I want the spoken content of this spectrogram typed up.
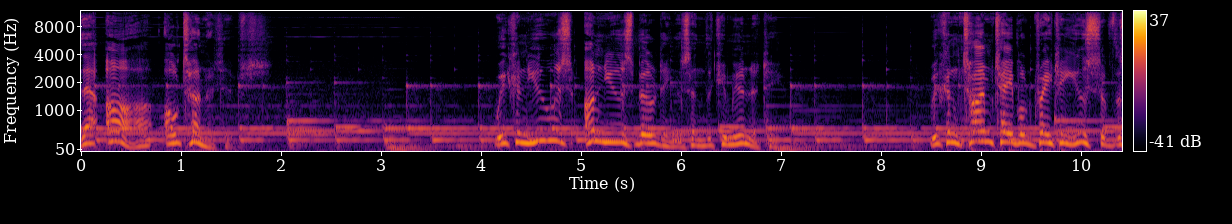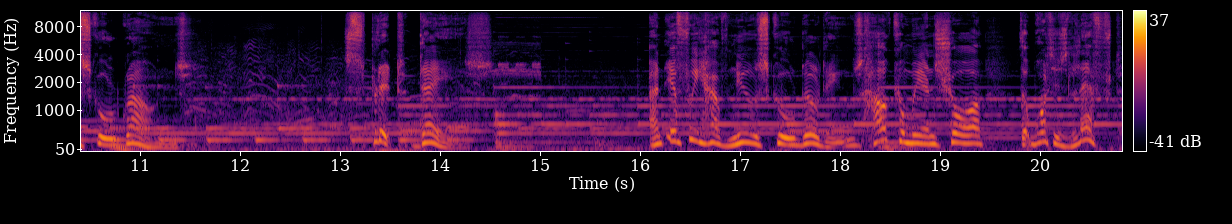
There are alternatives. We can use unused buildings in the community. We can timetable greater use of the school grounds. Split days. And if we have new school buildings, how can we ensure that what is left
